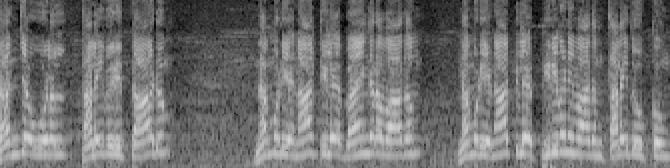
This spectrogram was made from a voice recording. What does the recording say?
லஞ்ச ஊழல் தலைவிரித்தாடும் நம்முடைய நாட்டிலே பயங்கரவாதம் நம்முடைய நாட்டிலே பிரிவினைவாதம் தலைதூக்கும்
